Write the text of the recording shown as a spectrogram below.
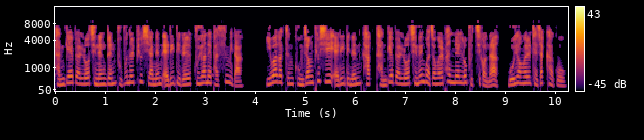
단계별로 진행된 부분을 표시하는 LED를 구현해 봤습니다. 이와 같은 공정 표시 LED는 각 단계별로 진행 과정을 판넬로 붙이거나 모형을 제작하고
